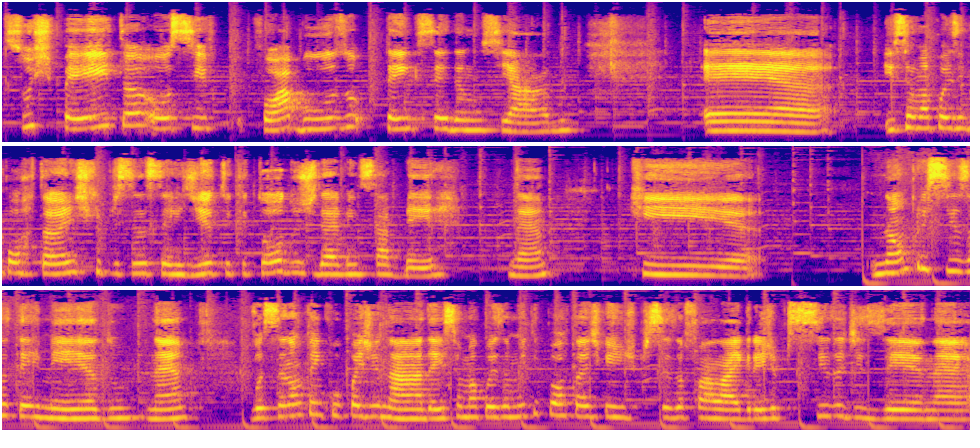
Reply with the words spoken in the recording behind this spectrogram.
suspeita ou se for abuso, tem que ser denunciado. É, isso é uma coisa importante que precisa ser dito e que todos devem saber, né? Que não precisa ter medo, né? Você não tem culpa de nada. Isso é uma coisa muito importante que a gente precisa falar. A igreja precisa dizer, né?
